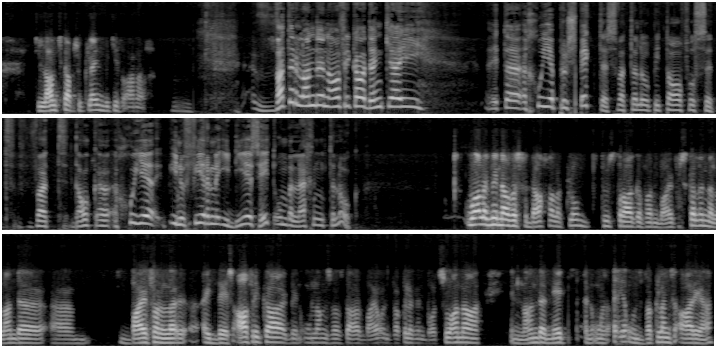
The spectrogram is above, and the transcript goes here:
die landskap so klein bietjie verander. Watter lande in Afrika dink jy het 'n goeie prospektus wat hulle op die tafel sit wat dalk 'n goeie innoverende idees het om belegging te lok. Wel ek meen daar was vandag al 'n klomp toesprake van baie verskillende lande ehm um, baie van hulle uit Wes-Afrika. Ek ben onlangs was daar baie ontwikkeling in Botswana en lande net in ons eie ontwikkelingsarea.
